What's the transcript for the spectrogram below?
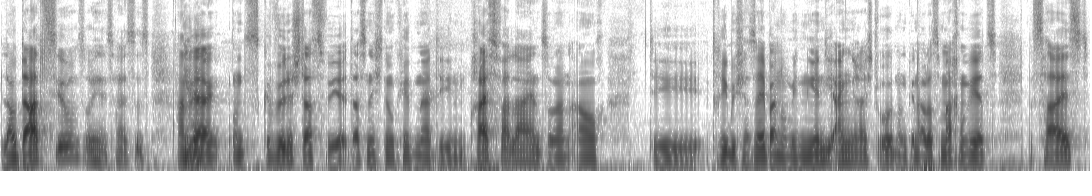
Laudatio, so heißt es, haben ja. wir uns gewünscht, dass wir, dass nicht nur Kinder den Preis verleihen, sondern auch die Drehbücher selber nominieren, die eingereicht wurden. Und genau das machen wir jetzt. Das heißt,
